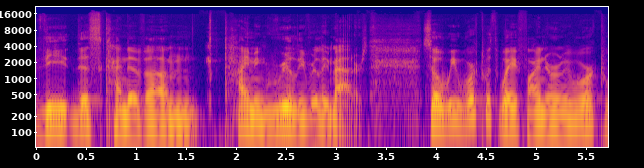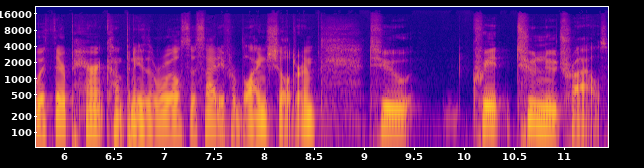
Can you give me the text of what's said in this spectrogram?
the this kind of um, timing really, really matters. So we worked with Wayfindr and we worked with their parent company, the Royal Society for Blind Children, to create two new trials.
